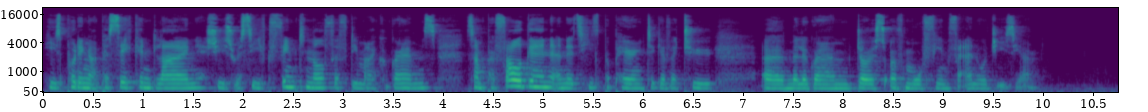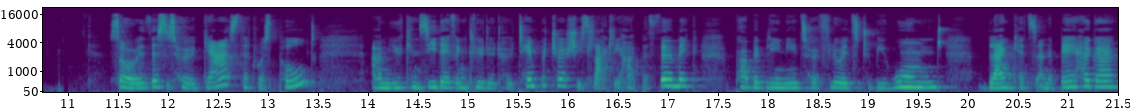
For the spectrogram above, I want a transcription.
He's putting up a second line. She's received fentanyl, 50 micrograms, some Perfalgan, and he's preparing to give a two uh, milligram dose of morphine for analgesia. So, this is her gas that was pulled. Um, you can see they've included her temperature. She's slightly hypothermic, probably needs her fluids to be warmed, blankets, and a Bair Hugger.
